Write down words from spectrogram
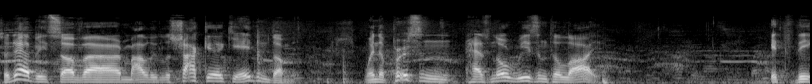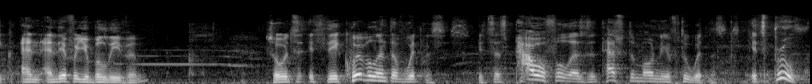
So Rebbe Savar Mali L'Shake Ki Edim Dami. When a person has no reason to lie, it's the and and therefore you believe him. So it's, it's the equivalent of witnesses. It's as powerful as the testimony of two witnesses. It's proof.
